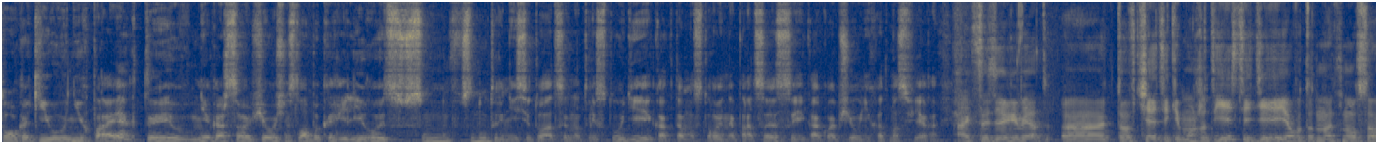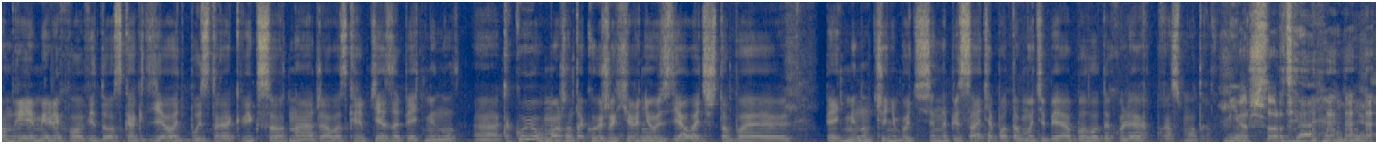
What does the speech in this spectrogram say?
то, какие у них проекты, мне кажется, вообще очень слабо коррелирует с, с внутренней ситуацией внутри студии, как там устроены процессы и как вообще у них атмосфера. А, кстати, ребят, э, кто в чатике, может, есть идеи? Я вот тут наткнулся у Андрея Мелехова видос, как делать быстро квиксорт на JavaScript за 5 минут. Э, Какую можно такую же херню сделать, чтобы 5 минут что-нибудь написать, а потом у тебя было дохуляр просмотров? Мерч-сорт. Да.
